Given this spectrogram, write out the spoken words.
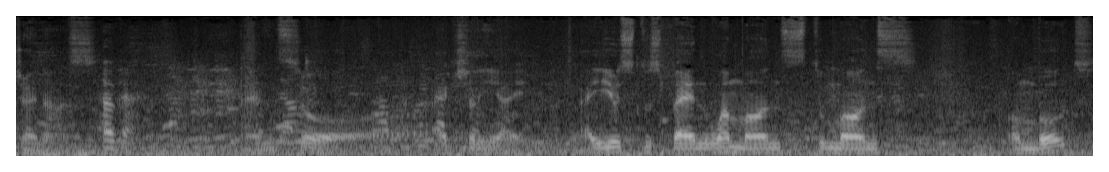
join us. Okay. And so, actually, I I used to spend one month, two months on boat,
